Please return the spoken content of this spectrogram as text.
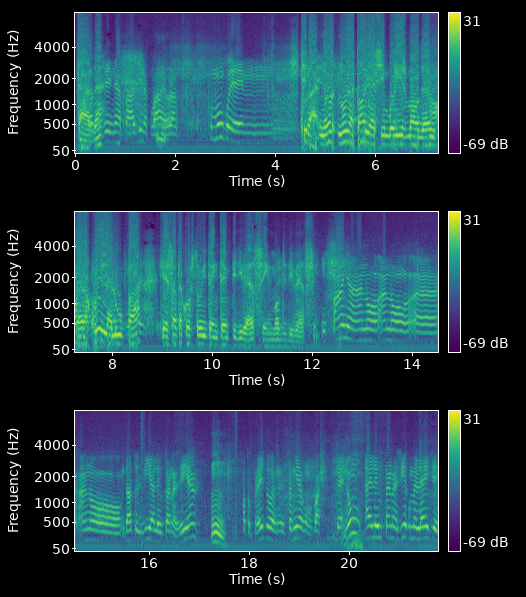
tarda. Nella pagina qua, mm. ora. Comunque... Mm, sì, ma no, nulla toglie il simbolismo della lupa, no, era quella lupa che è stata costruita in tempi diversi, in modi diversi. In Spagna hanno, hanno, eh, hanno dato il via all'eutanasia, mm. fatto presto, cioè, non all'eutanasia come legge,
